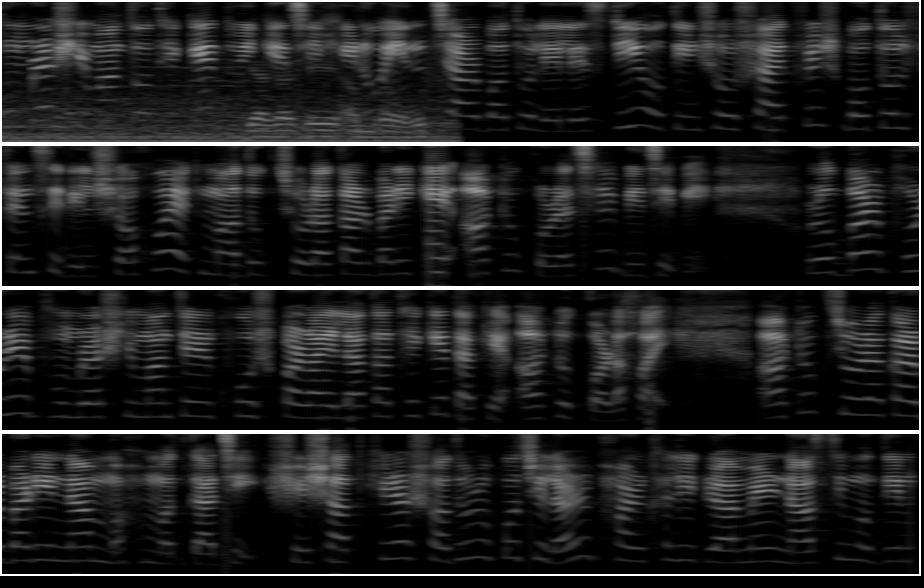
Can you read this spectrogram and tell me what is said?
ভুমরা সীমান্ত থেকে দুই কেজি হিরোইন চার বোতল এলএসডি ও তিনশো সাঁত্রিশ বোতল ফেন্সিডিল সহ এক মাদক চোরা কারবারিকে আটক করেছে বিজিবি। রোববার ভোরে ভুমরা সীমান্তের ঘোষপাড়া এলাকা থেকে তাকে আটক করা হয়। আটক চোরা কারবারির নাম মোহাম্মদ গাজী। সে সাতক্ষীরা সদর উপজেলার ভারখালী গ্রামের নাসিম উদ্দিন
